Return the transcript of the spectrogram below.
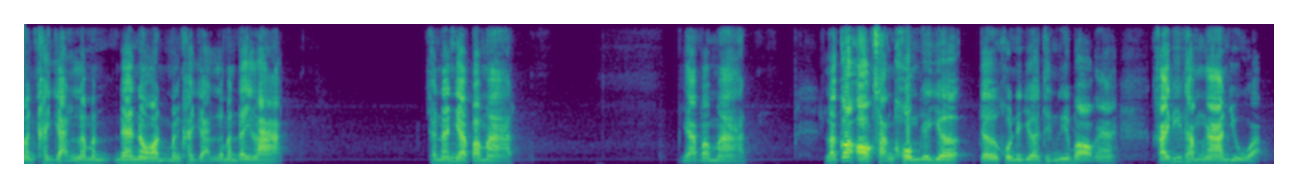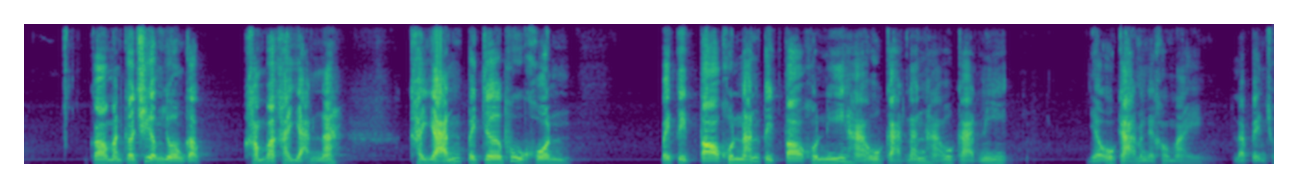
มันขยันแล้วมันแน่นอนมันขยันแล้วมันได้ลาบฉะนั้นอย่าประมาท อย่าประมาท แล้วก็ออกสังคมเยอะๆเจอคนเยอะๆถึงที่บอกไงใครที่ทำงานอยู่อะ ก็มันก็เชื่อมโยงกับ คำว่าขยันนะ ขยันไปเจอผู้คน ไปติดต่อคนนั้น ติดต่อคนนี้หาโอกาสนั้นหาโอกาสนี้ เดี๋ยวโอกาสมันจะเข้ามาเองและเป็นโช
